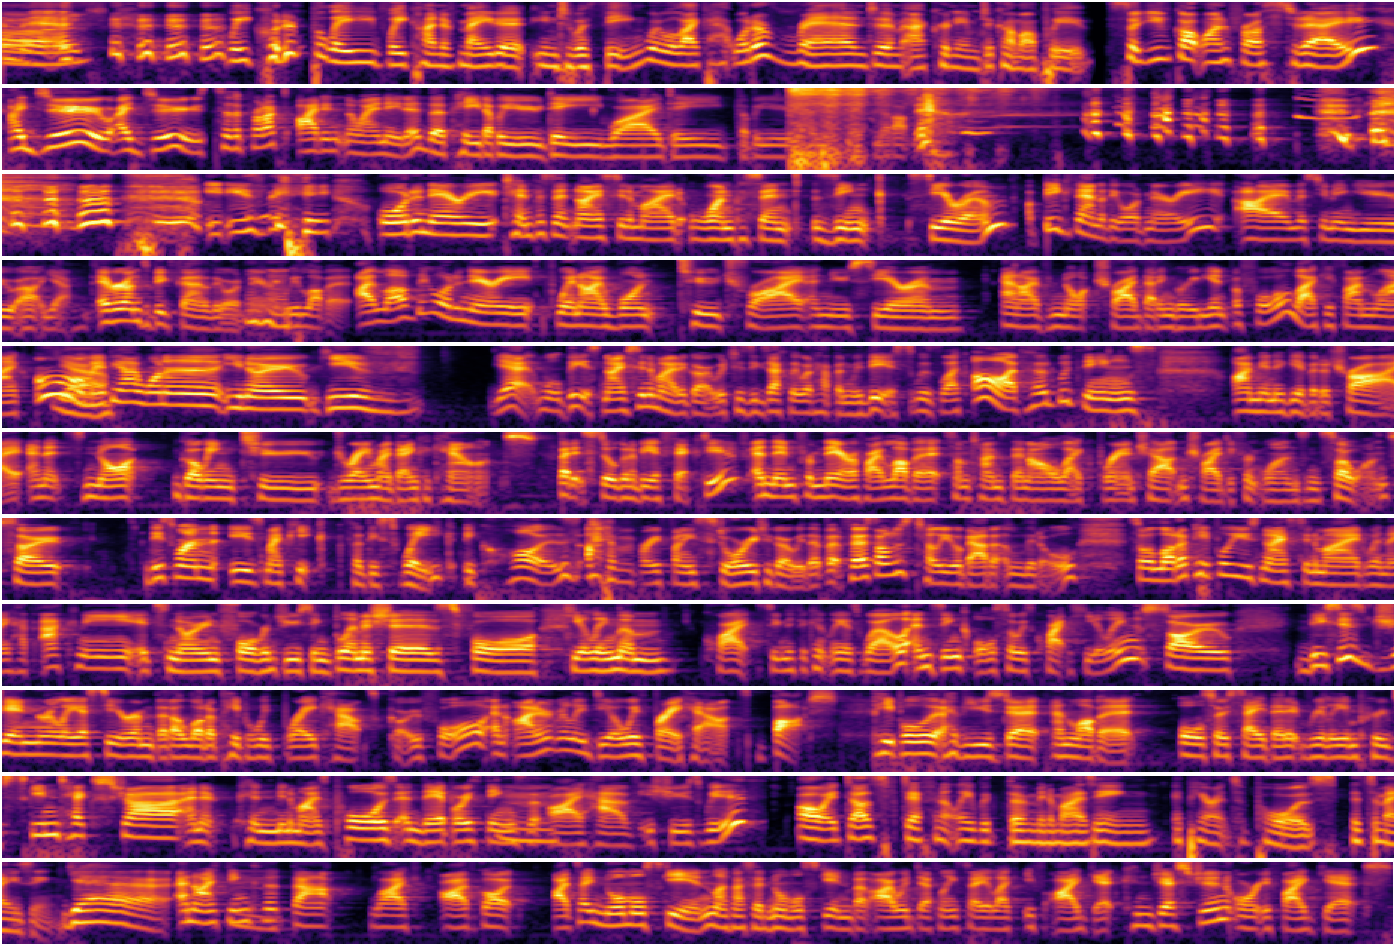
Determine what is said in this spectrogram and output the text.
there. we couldn't believe we kind of made it into a thing. We were like, what a random acronym to come up with. So you've got one for us today. I do. I do. So the product I didn't know I needed, the PWDYDW, I'm making that up now. it is the ordinary 10% niacinamide, 1% zinc serum. A big fan of the ordinary. I'm assuming you, uh, yeah, everyone's a big fan of the ordinary. Mm-hmm. We love it. I love the ordinary when I want to try a new serum and I've not tried that ingredient before. Like if I'm like, oh, yeah. maybe I want to, you know, give yeah, well, this niacinamide a go, which is exactly what happened with this. Was like, oh, I've heard good things. I'm going to give it a try. And it's not going to drain my bank account, but it's still going to be effective. And then from there, if I love it, sometimes then I'll like branch out and try different ones and so on. So this one is my pick for this week because I have a very funny story to go with it. But first, I'll just tell you about it a little. So, a lot of people use niacinamide when they have acne. It's known for reducing blemishes, for healing them quite significantly as well. And zinc also is quite healing. So, this is generally a serum that a lot of people with breakouts go for. And I don't really deal with breakouts, but people that have used it and love it also say that it really improves skin texture and it can minimize pores. And they're both things mm. that I have issues with. Oh, it does definitely with the minimizing appearance of pores. It's amazing. Yeah. And I think mm. that that, like, I've got I'd say normal skin, like I said, normal skin, but I would definitely say, like, if I get congestion or if I get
